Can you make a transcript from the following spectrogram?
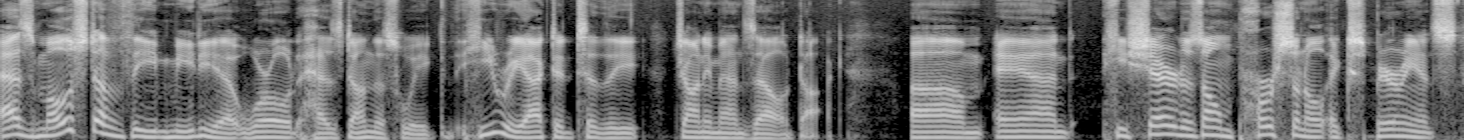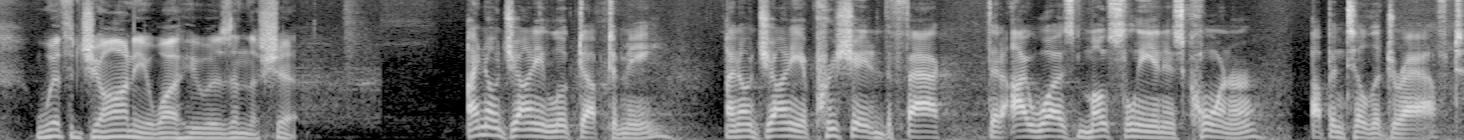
as most of the media world has done this week, he reacted to the Johnny Manziel doc. Um, and he shared his own personal experience with Johnny while he was in the shit. I know Johnny looked up to me. I know Johnny appreciated the fact that I was mostly in his corner up until the draft.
